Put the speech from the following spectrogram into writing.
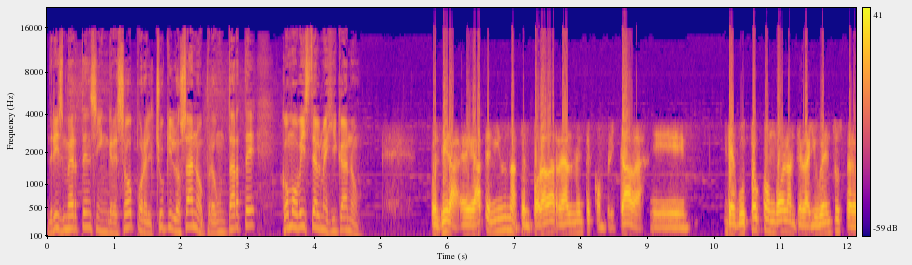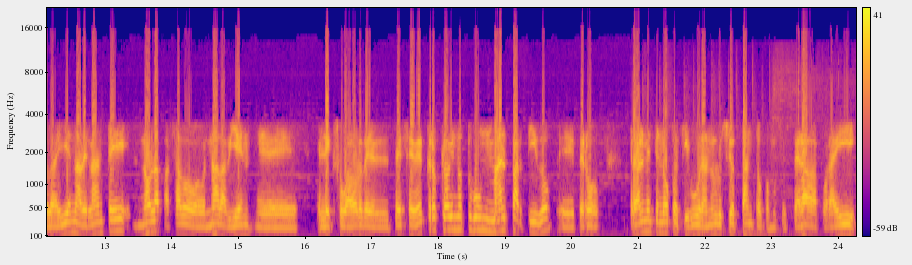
Dries Mertens ingresó por el Chucky Lozano, preguntarte cómo viste al mexicano. Pues mira, eh, ha tenido una temporada realmente complicada. Eh, debutó con gol ante la Juventus, pero de ahí en adelante no le ha pasado nada bien eh, el exjugador del PSV. Creo que hoy no tuvo un mal partido, eh, pero realmente no fue figura, no lució tanto como se esperaba. Por ahí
